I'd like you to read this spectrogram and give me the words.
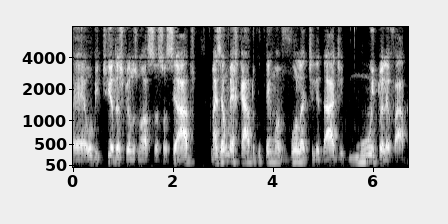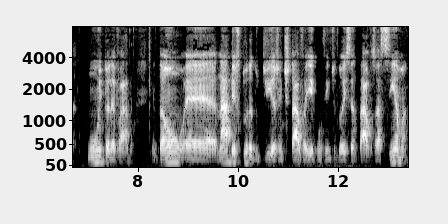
é, obtidas pelos nossos associados, mas é um mercado que tem uma volatilidade muito elevada, muito elevada. Então, é, na abertura do dia, a gente estava aí com 22 centavos acima,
